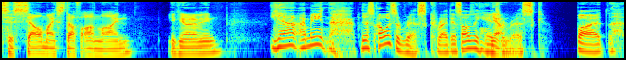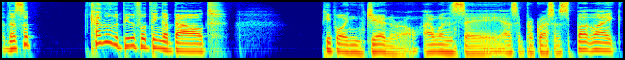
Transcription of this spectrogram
to sell my stuff online. If you know what I mean. yeah, I mean, there's always a risk, right? There's always a hint Yeah. risk, but that's a kind of the beautiful thing about people in general. I wouldn't say as it progresses, but like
